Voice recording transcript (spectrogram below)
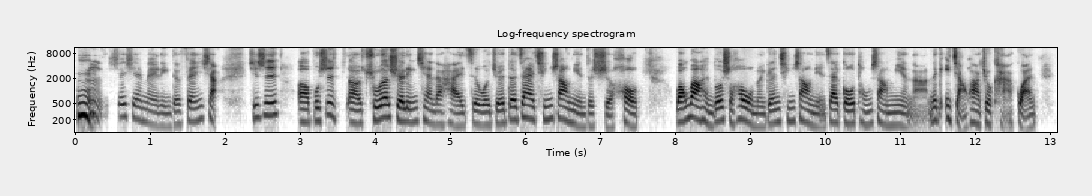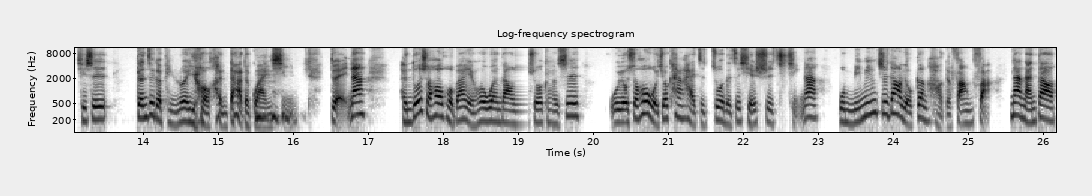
嗯，谢谢美玲的分享。其实呃，不是呃，除了学龄前的孩子，我觉得在青少年的时候，往往很多时候我们跟青少年在沟通上面啊，那个一讲话就卡关，其实跟这个评论有很大的关系。对，那很多时候伙伴也会问到说，可是。我有时候我就看孩子做的这些事情，那我明明知道有更好的方法，那难道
